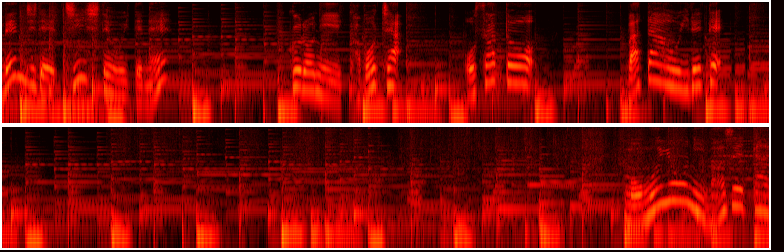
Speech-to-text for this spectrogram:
レンジでチンしておいてね。袋にかぼちゃお砂糖バターを入れて揉むように混ぜたら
